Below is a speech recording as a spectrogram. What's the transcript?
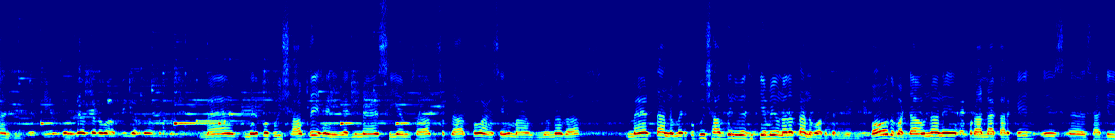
ਹਾਂਜੀ। ਸੀਐਮ ਸਾਹਿਬ ਦਾ ਧੰਨਵਾਦ ਵੀ ਕਰਦੇ ਹਾਂ ਆਪਣੇ ਬੰਦੇ ਦੀ ਮੈਂ ਮੇਰੇ ਕੋਲ ਕੋਈ ਸ਼ਬਦ ਹੀ ਹੈ ਨਹੀਂ ਗਾ ਜੀ। ਮੈਂ ਸੀਐਮ ਸਾਹਿਬ ਸਰਦਾਰ ਭਗਵੰਤ ਸਿੰਘ ਮਾਨ ਜੀ ਉਹਨਾਂ ਦਾ ਮੈਂ ਧੰਨ, ਮੇਰੇ ਕੋਲ ਕੋਈ ਸ਼ਬਦ ਨਹੀਂ ਅਸੀਂ ਕਿਵੇਂ ਉਹਨਾਂ ਦਾ ਧੰਨਵਾਦ ਕਰੀਏ ਜੀ? ਬਹੁਤ ਵੱਡਾ ਉਹਨਾਂ ਨੇ ਉਪਰਾਲਾ ਕਰਕੇ ਇਸ ਸਾਡੀ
